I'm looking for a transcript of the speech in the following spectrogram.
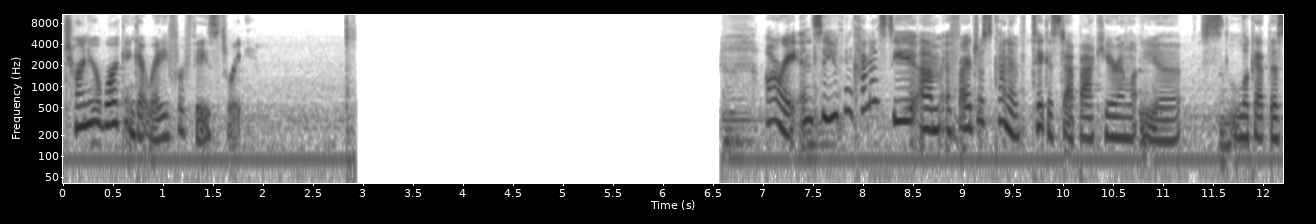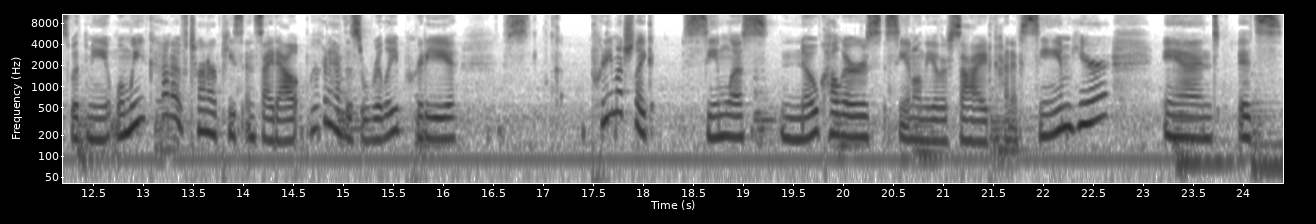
Turn your work and get ready for phase three. All right, and so you can kind of see um, if I just kind of take a step back here and let you look at this with me. When we kind of turn our piece inside out, we're gonna have this really pretty, pretty much like seamless, no colors seen on the other side kind of seam here. And it's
